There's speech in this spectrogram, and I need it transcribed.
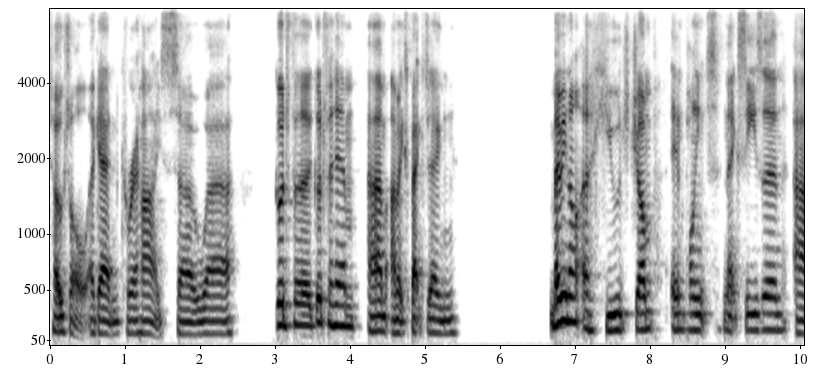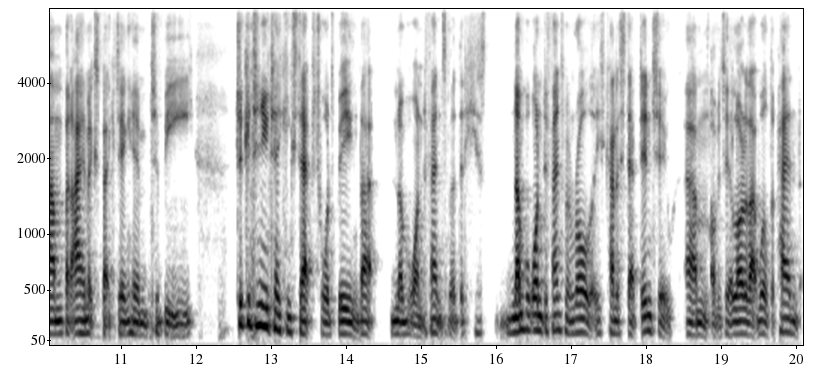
total again career highs. So uh, good for good for him. Um, I'm expecting maybe not a huge jump in points next season, um, but I am expecting him to be to continue taking steps towards being that number one defenseman that he's number one defenseman role that he's kind of stepped into. Um, obviously, a lot of that will depend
